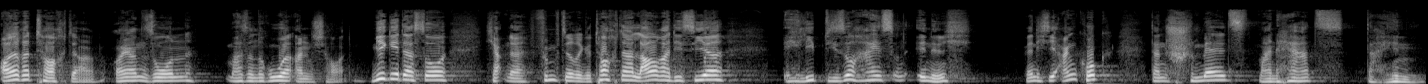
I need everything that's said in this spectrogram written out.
eure Tochter, euren Sohn mal so in Ruhe anschaut. Mir geht das so, ich habe eine fünfjährige Tochter, Laura, die ist hier. Ich liebe die so heiß und innig. Wenn ich die anguck, dann schmelzt mein Herz dahin.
